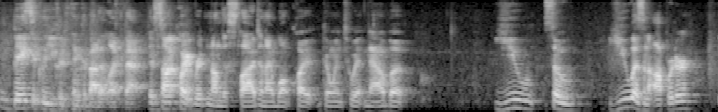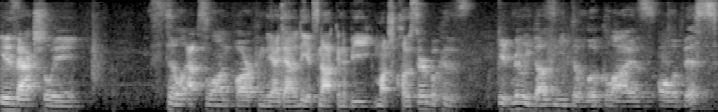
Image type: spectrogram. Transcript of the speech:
of? Basically, you could think about it like that. It's not quite written on this slide, and I won't quite go into it now, but you, so U as an operator is actually still epsilon far from the identity. It's not going to be much closer because it really does need to localize all of this.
